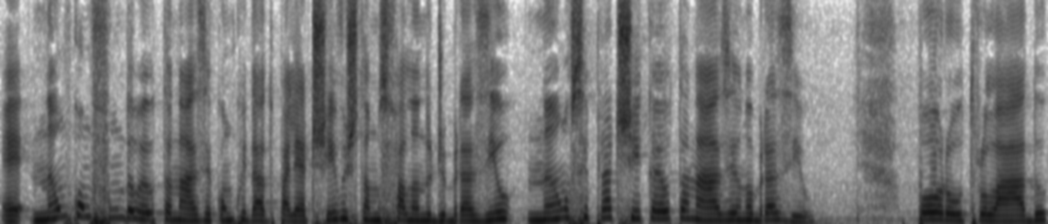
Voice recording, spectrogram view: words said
é, não confundam eutanásia com cuidado paliativo, estamos falando de Brasil, não se pratica eutanásia no Brasil. Por outro lado,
